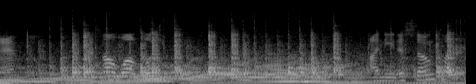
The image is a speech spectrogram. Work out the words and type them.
Anvil. That's not what I'm looking for. I need a stone cutter.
